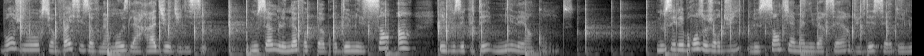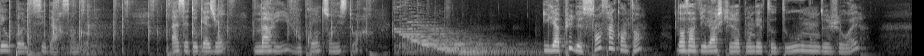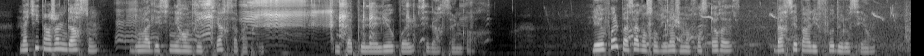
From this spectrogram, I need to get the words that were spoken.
Bonjour sur Voices of Mermoz, la radio du lycée. Nous sommes le 9 octobre 2101 et vous écoutez Mille et un contes. Nous célébrons aujourd'hui le centième anniversaire du décès de Léopold Sédar Senghor. À cette occasion, Marie vous conte son histoire. Il y a plus de 150 ans, dans un village qui répondait au doux nom de Joël, naquit un jeune garçon dont la destinée rendrait fière sa patrie. Il s'appelait Léopold Sédar Senghor. Léopold passa dans son village une enfance heureuse, bercée par les flots de l'océan,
